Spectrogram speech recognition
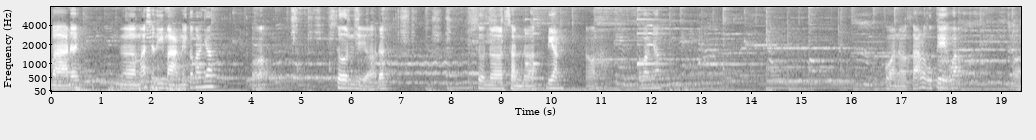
Và đây à, mã seri màng này các bác nhá. Đó. Sơn thì ở đây. Sơn uh, sần uh, đen. Đó. Các bác nhá. Còn uh, khá là ok các bác. Đó.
